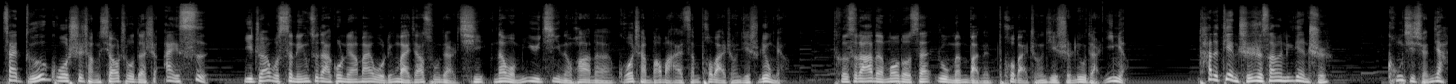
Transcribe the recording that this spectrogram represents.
在德国市场销售的是 i4。eDrive 四零最大功率两百五，零百加速五点七。那我们预计的话呢，国产宝马 i 三破百成绩是六秒，特斯拉的 Model 三入门版的破百成绩是六点一秒。它的电池是三元锂电池，空气悬架。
